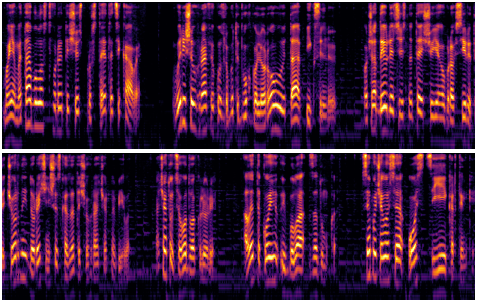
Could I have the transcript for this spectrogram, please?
Моя мета була створити щось просте та цікаве. Вирішив графіку зробити двохкольоровою та піксельною. Хоча, дивлячись на те, що я обрав сірий та чорний, доречніше сказати, що гра чорно-біла. Хоча тут всього два кольори. Але такою і була задумка. Все почалося ось з цієї картинки.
